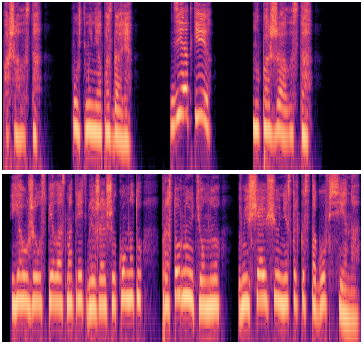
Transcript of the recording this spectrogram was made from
«Пожалуйста, пусть мы не опоздали». «Детки!» «Ну, пожалуйста!» Я уже успела осмотреть ближайшую комнату, просторную и темную, вмещающую несколько стогов сена.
